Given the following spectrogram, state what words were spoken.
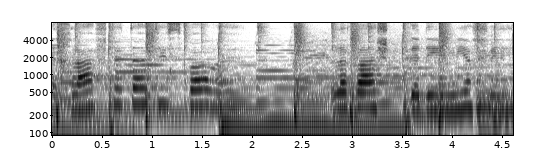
החלפת את התספורת, לבשת בגדים יפים.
